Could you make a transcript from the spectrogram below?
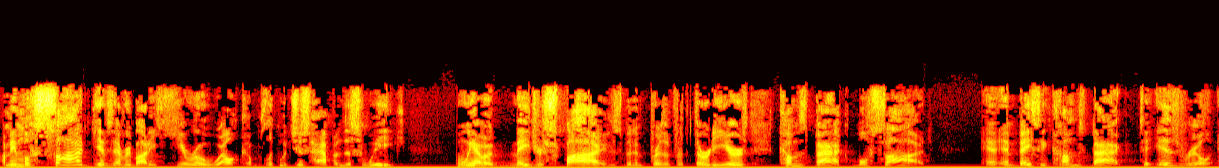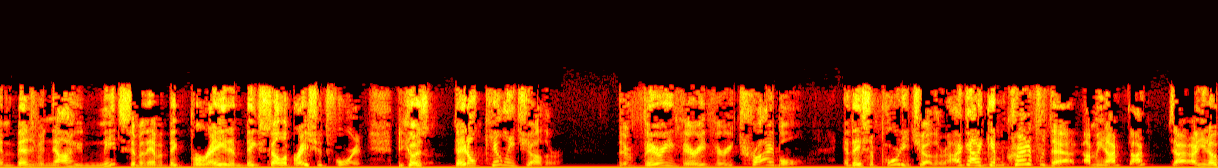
I mean, Mossad gives everybody hero welcomes. Look what just happened this week. When we have a major spy who's been in prison for 30 years, comes back, Mossad and, and basically comes back to Israel and Benjamin Netanyahu meets him and they have a big parade and big celebration for him because they don't kill each other. They're very, very, very tribal and they support each other. I got to give them credit for that. I mean, I'm, I'm, I, you know,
